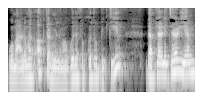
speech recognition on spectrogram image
ومعلومات أكتر من اللي موجودة في الكتب بكتير. The Planetarium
